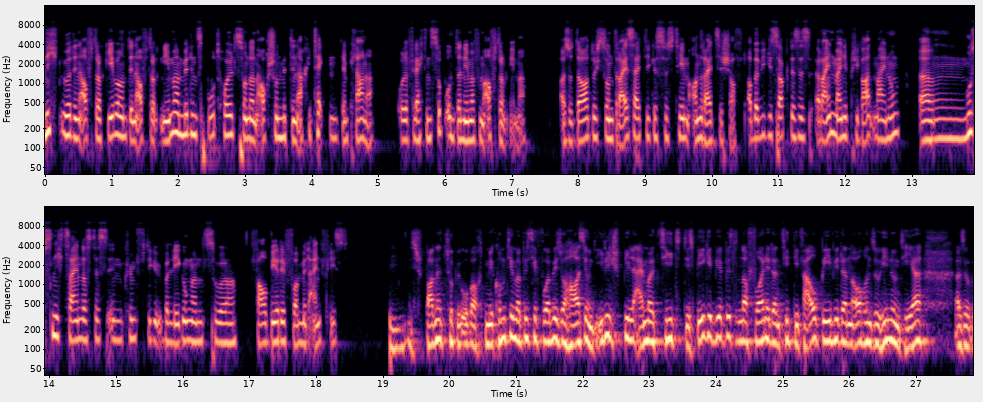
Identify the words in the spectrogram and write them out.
nicht nur den Auftraggeber und den Auftragnehmer mit ins Boot holt, sondern auch schon mit den Architekten, dem Planer oder vielleicht den Subunternehmer vom Auftragnehmer. Also da durch so ein dreiseitiges System Anreize schafft. Aber wie gesagt, das ist rein meine Privatmeinung Ähm, muss nicht sein, dass das in künftige Überlegungen zur VB-Reform mit einfließt. Hm, ist spannend zu beobachten. Mir kommt immer ein bisschen vor wie so Hase- und Igelspiel. Einmal zieht das BGB ein bisschen nach vorne, dann zieht die VB wieder nach und so hin und her. Also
